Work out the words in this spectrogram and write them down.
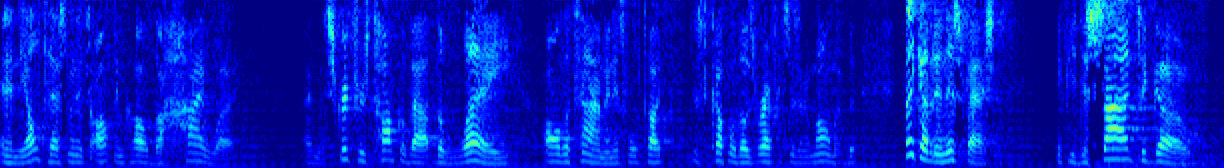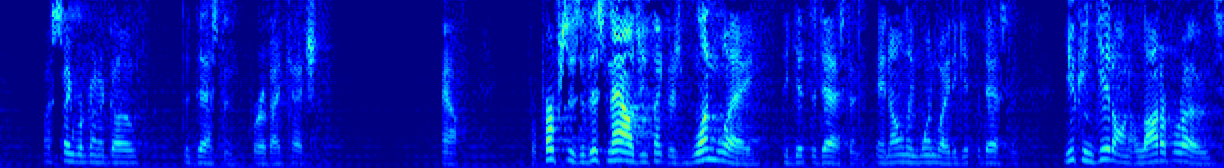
And in the Old Testament, it's often called the highway. And the scriptures talk about the way all the time. And it's, we'll talk just a couple of those references in a moment. But think of it in this fashion. If you decide to go, let's say we're going to go to Destin for a vacation. Now, for purposes of this analogy, you think there's one way to get to Destin and only one way to get to Destin. You can get on a lot of roads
